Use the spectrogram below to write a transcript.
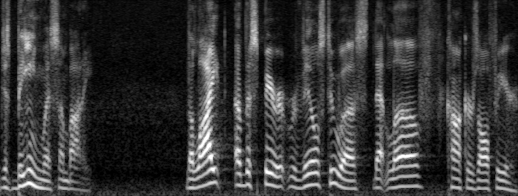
Just being with somebody. The light of the Spirit reveals to us that love conquers all fear.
